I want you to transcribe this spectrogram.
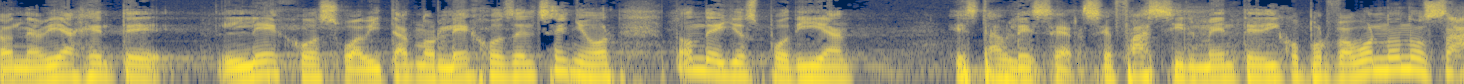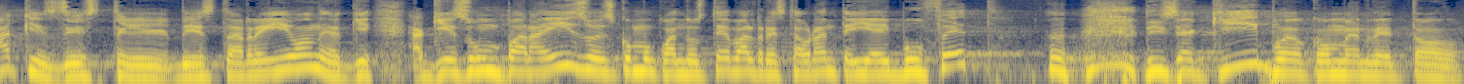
donde había gente lejos o habitando lejos del Señor, donde ellos podían establecerse fácilmente. Dijo, por favor, no nos saques de, este, de esta región. Aquí, aquí es un paraíso. Es como cuando usted va al restaurante y hay buffet. Dice, aquí puedo comer de todo.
